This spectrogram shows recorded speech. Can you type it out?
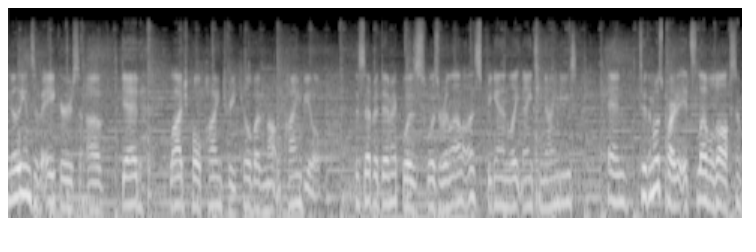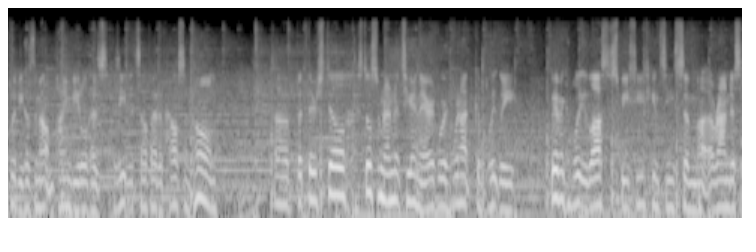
millions of acres of dead lodgepole pine tree killed by the mountain pine beetle. This epidemic was, was relentless, began in the late 1990s, and to the most part it's leveled off simply because the mountain pine beetle has, has eaten itself out of house and home. Uh, but there's still still some remnants here and there. We're, we're not completely we haven't completely lost the species. You can see some uh, around us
